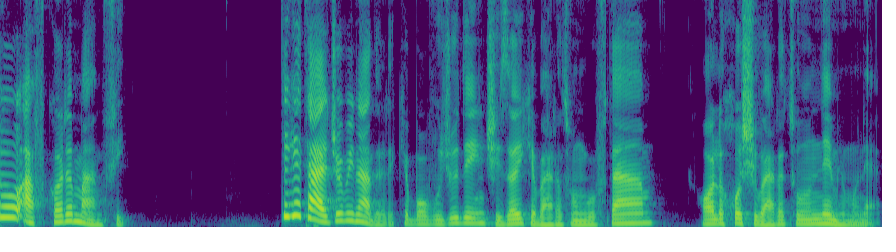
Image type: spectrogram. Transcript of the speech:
و افکار منفی دیگه تعجبی نداره که با وجود این چیزایی که براتون گفتم حال خوشی براتون نمیمونه.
